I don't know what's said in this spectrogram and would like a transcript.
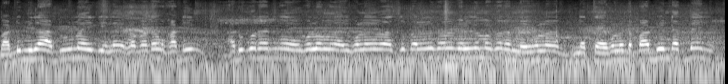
බඩු මිල අඩු උනායි කියලා එකපටම කඩින් අඩු කරන්න ඒගොල්ලෝ ඒගොල්ලෝ වාසි බලන වෙනම කරන්න ඒගොල්ලෝ නැත්නම් ඒගොල්ලන්ට පාඩු වෙන්නත් බෑනේ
